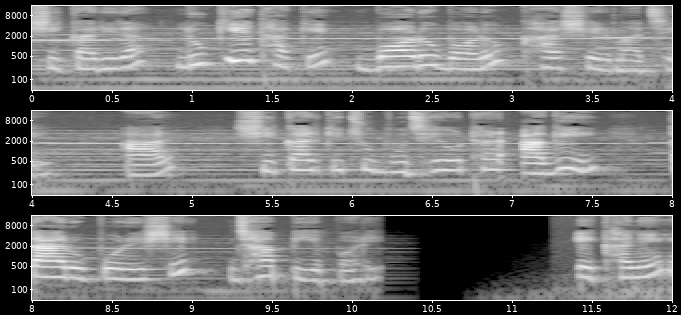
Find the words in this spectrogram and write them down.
শিকারীরা লুকিয়ে থাকে বড় বড় ঘাসের মাঝে। আর শিকার কিছু বুঝে ওঠার আগেই তার উপর এসে ঝাঁপিয়ে পড়ে। এখানে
